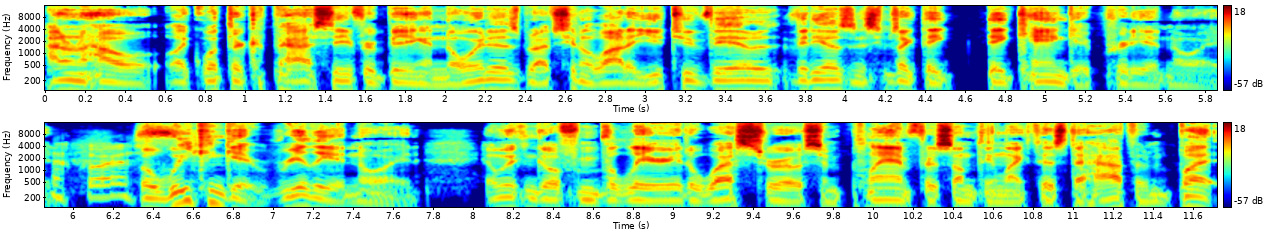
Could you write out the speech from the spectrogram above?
I don't know how like what their capacity for being annoyed is, but I've seen a lot of YouTube video, videos and it seems like they they can get pretty annoyed. of course. But we can get really annoyed and we can go from Valyria to Westeros and plan for something like this to happen. But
